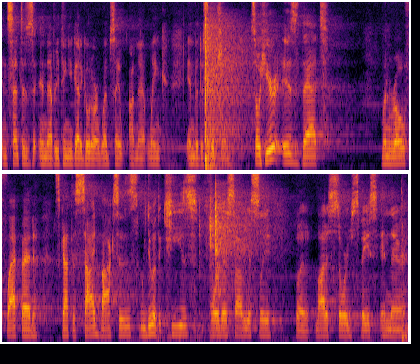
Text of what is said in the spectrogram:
incentives and everything, you got to go to our website on that link in the description. So here is that Monroe flatbed. It's got the side boxes. We do have the keys for this, obviously, but a lot of storage space in there.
